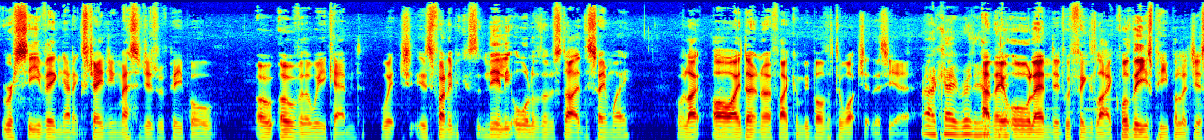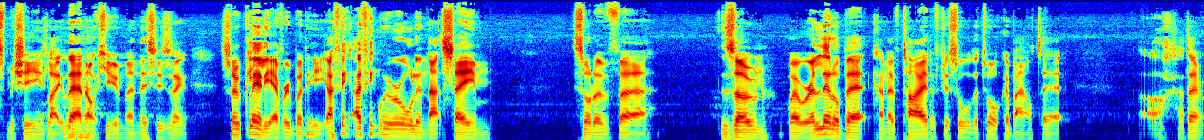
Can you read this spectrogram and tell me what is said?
receiving and exchanging messages with people over the weekend, which is funny because nearly all of them started the same way. We're like, oh, I don't know if I can be bothered to watch it this year. okay, really, and they all ended with things like, "Well, these people are just machines. Like they're Yeah. not human. This is like-" so clearly everybody. I think I think we were all in that same sort of uh, zone where we're a little bit kind of tired of just all the talk about it. Ugh, I don't,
